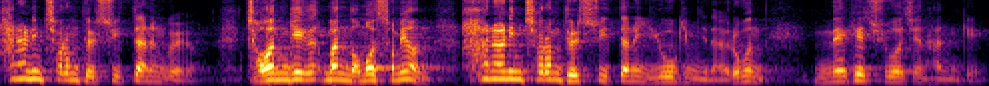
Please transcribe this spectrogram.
하나님처럼 될 수 있다는 거예요. 저 한계만 넘어서면 하나님처럼 될 수 있다는 유혹입니다. 여러분, 내게 주어진 한계.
